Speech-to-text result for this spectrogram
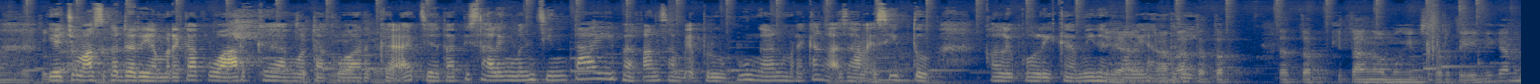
itu ya nggak cuma ada. sekedar ya mereka keluarga anggota keluarga. keluarga aja tapi saling mencintai bahkan sampai berhubungan mereka nggak sampai situ kalau poligami dan ya karena poliandri tetap tetap kita ngomongin seperti ini kan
